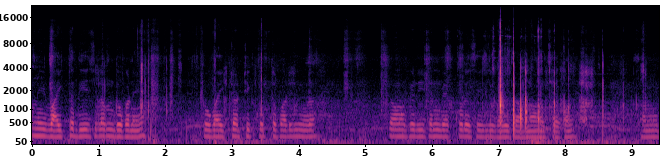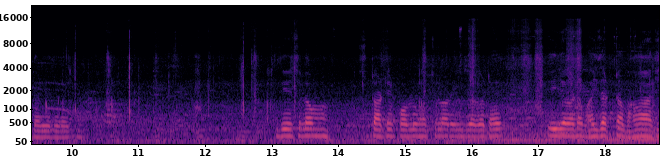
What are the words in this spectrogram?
আমি বাইকটা দিয়েছিলাম দোকানে তো বাইকটা ঠিক করতে পারিনি ওরা। তো আমাকে রিটার্ন ব্যাক করে সেই যে গাড়িটা, আনা হয়েছে এখন। সামনে দাঁড়িয়েছে গাড়িটা। দিয়েছিলাম স্টার্টের প্রবলেম হচ্ছিল আর এই জায়গাটায়, এই জায়গাটা ভাইজারটা ভাঙা আছে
